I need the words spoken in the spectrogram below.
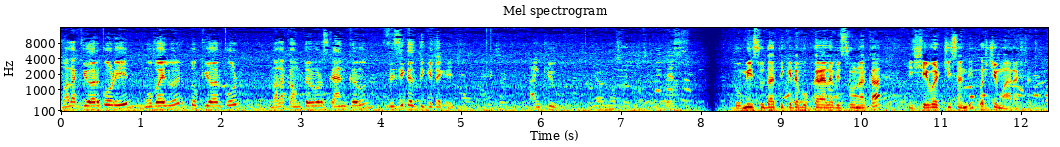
मला क्यू आर कोड येईल मोबाईलवर. तो क्यू आर कोड मला काउंटरवर स्कॅन करून फिजिकल तिकीटं घ्यायची. Exactly thank you you are most welcome yes तुम्ही सुद्धा तिकीट बुक करायला विसरू नका. ही शेवटची संधी पश्चिम महाराष्ट्रात.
